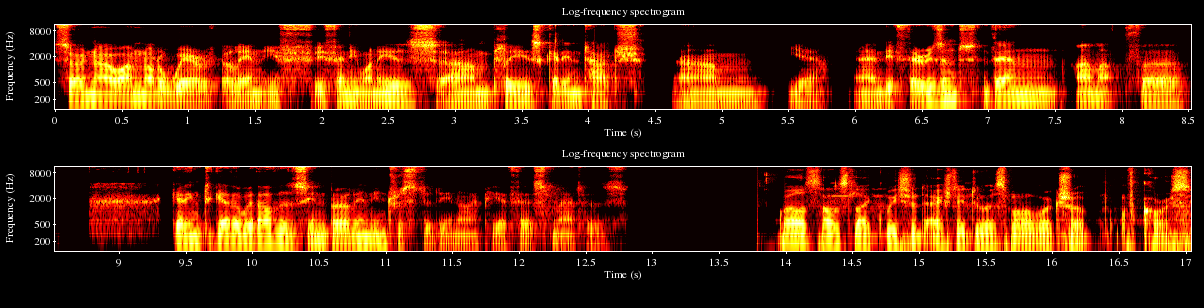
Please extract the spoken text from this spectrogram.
So no, I'm not aware of Berlin. If if anyone is, um, please get in touch. Um, yeah, and if there isn't, then I'm up for getting together with others in Berlin interested in IPFS matters. Well, sounds like we should actually do a small workshop, of course.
